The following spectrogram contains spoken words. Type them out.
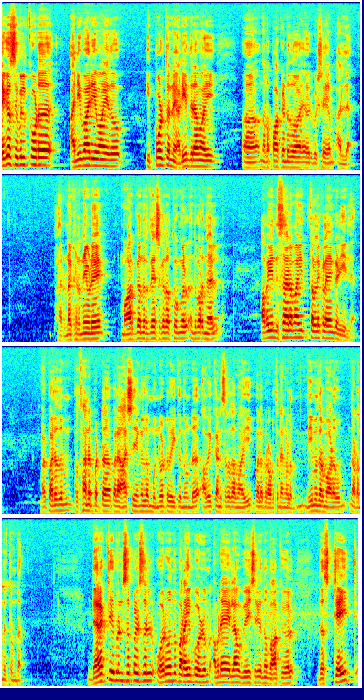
ഏക സിവിൽ കോഡ് അനിവാര്യമായതോ ഇപ്പോൾ തന്നെ അടിയന്തരമായി നടപ്പാക്കേണ്ടതോ ആയ ഒരു വിഷയം അല്ല. ഭരണഘടനയുടെ മാർഗനിർദ്ദേശക തത്വങ്ങൾ എന്ന് പറഞ്ഞാൽ അവയെ നിസ്സാരമായി തള്ളിക്കളയാൻ കഴിയില്ല. പലതും പ്രധാനപ്പെട്ട പല ആശയങ്ങളും മുന്നോട്ട് വയ്ക്കുന്നുണ്ട്. അവയ്ക്കനുസൃതമായി പല പ്രവർത്തനങ്ങളും നിയമനിർമ്മാണവും നടന്നിട്ടുണ്ട്. ഡയറക്റ്റീവ് പ്രിൻസിപ്പിൾസിൽ ഓരോന്ന് പറയുമ്പോഴും അവിടെ എല്ലാം ഉപയോഗിച്ചിരിക്കുന്ന വാക്കുകൾ ദ സ്റ്റേറ്റ്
